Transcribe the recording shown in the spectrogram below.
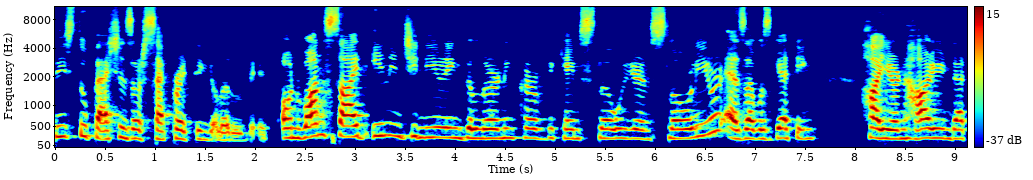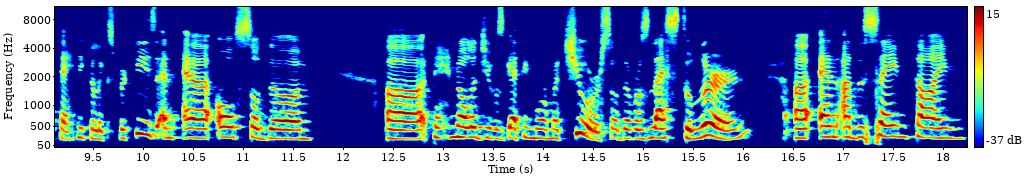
these two passions are separating a little bit. On one side, in engineering, the learning curve became slower and slower as I was getting higher and higher in that technical expertise, and uh, also the uh, technology was getting more mature, so there was less to learn. Uh, and at the same time,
